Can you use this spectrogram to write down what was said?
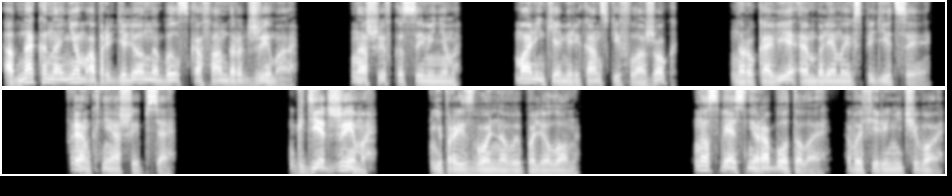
Однако на нем определенно был скафандр Джима, нашивка с именем, маленький американский флажок, на рукаве эмблема экспедиции. Фрэнк не ошибся. «Где Джим?» — непроизвольно выпалил он. Но связь не работала, в эфире ничего.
